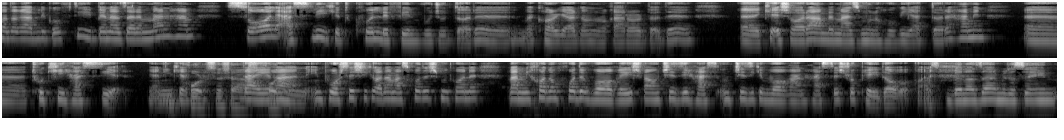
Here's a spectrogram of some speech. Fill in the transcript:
قسمت قبلی گفتی به نظر من هم سوال اصلی که تو کل فیلم وجود داره و کارگردان رو قرار داده که اشاره هم به مضمون هویت داره همین تو کی هستیه یعنی که پرسش از دقیقا خوده. این پرسشی که آدم از خودش می‌کنه و می‌خواد اون خود واقعیش و اون چیزی هست اون چیزی که واقعا هستش رو پیدا بکنه به نظر می‌رسه این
